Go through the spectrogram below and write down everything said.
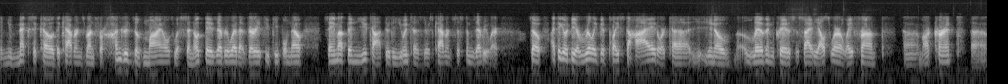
in New Mexico, the caverns run for hundreds of miles with cenotes everywhere that very few people know. Same up in Utah through the Uintas. There's cavern systems everywhere. So I think it would be a really good place to hide or to, you know, live and create a society elsewhere away from um, our current uh,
